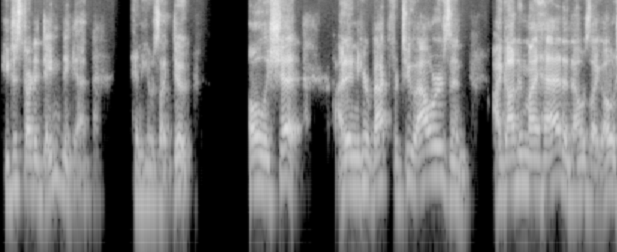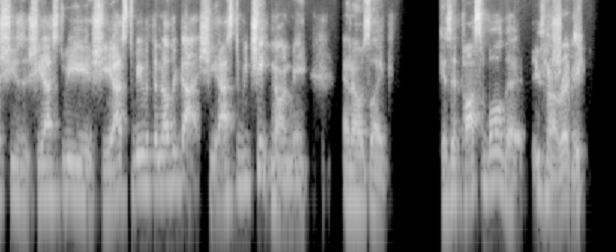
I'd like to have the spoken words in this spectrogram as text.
he just started dating again. And he was like, dude, holy shit. I didn't hear back for two hours and I got in my head and I was like, oh, she's she has to be, she has to be with another guy. She has to be cheating on me. And I was like, is it possible that he's not ready?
